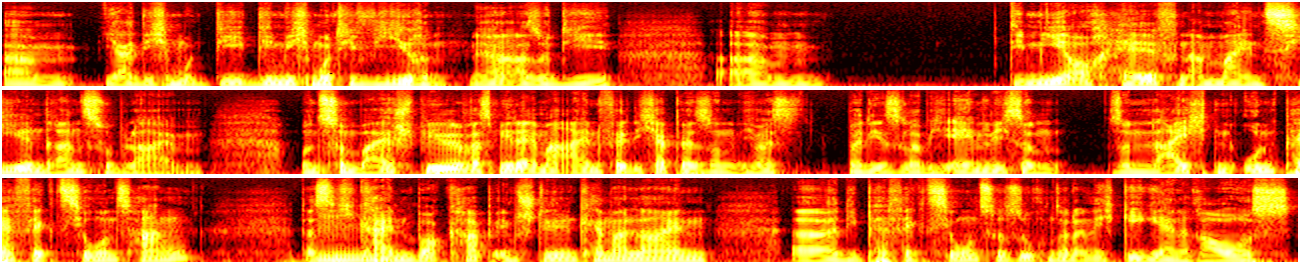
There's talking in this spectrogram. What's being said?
ähm, ja, die, die, die mich motivieren, ja, also die, ähm, die mir auch helfen, an meinen Zielen dran zu bleiben. Und zum Beispiel, was mir da immer einfällt, ich habe ja so ein, ich weiß, bei dir ist es glaube ich ähnlich, so, ein, so einen leichten Unperfektionshang, dass mhm. ich keinen Bock habe, im stillen Kämmerlein äh, die Perfektion zu suchen, sondern ich gehe gern raus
